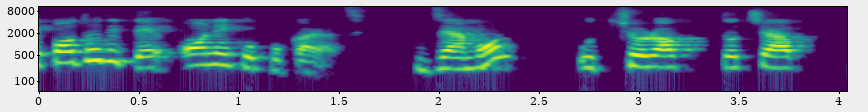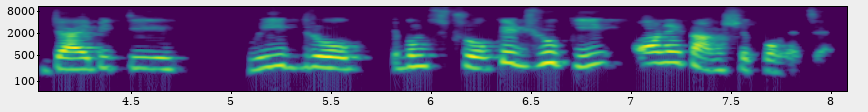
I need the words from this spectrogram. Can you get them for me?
এই পদ্ধতিতে অনেক উপকার আছে। যেমন, উচ্চ রক্তচাপ, ডায়াবেটিস, হৃদরোগ এবং স্ট্রোকের ঝুঁকি অনেকাংশে কমে যায়।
